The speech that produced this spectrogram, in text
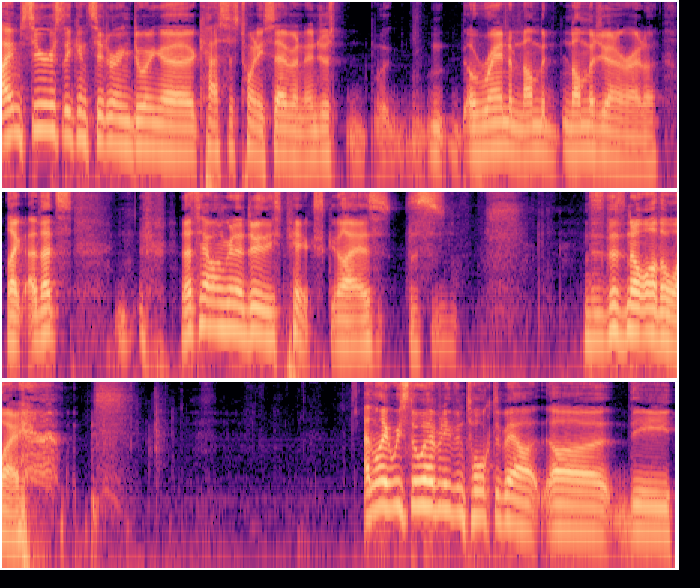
I'm seriously considering doing a Cassis 27 and just a random number number generator. Like uh, that's that's how I'm to do these picks, guys. This, there's, there's no other way. And like we still haven't even talked about uh, the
